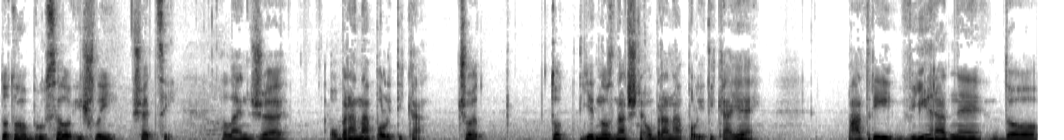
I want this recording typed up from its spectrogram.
do toho Bruselu išli všetci. Lenže obranná politika, čo to jednoznačne obranná politika je, patrí výhradne do e,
